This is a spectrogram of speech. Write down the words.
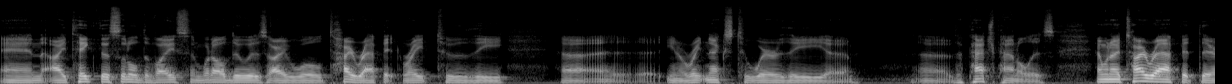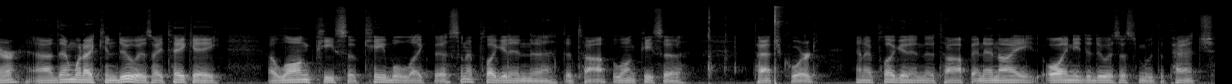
And I take this little device, and what I'll do is I will tie wrap it right to the, uh, you know, right next to where the uh, uh, the patch panel is. And when I tie wrap it there, uh, then what I can do is I take a, a long piece of cable like this and I plug it in the, the top, a long piece of patch cord, and I plug it in the top, and then I all I need to do is just move the patch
